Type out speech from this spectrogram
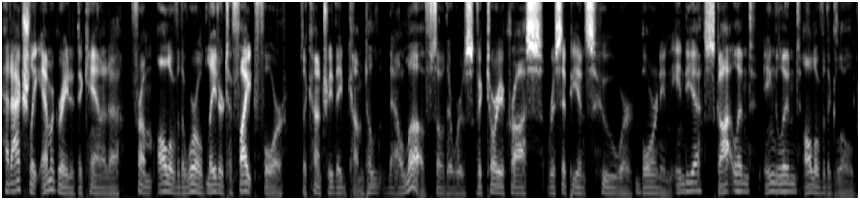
had actually emigrated to Canada from all over the world later to fight for the country they'd come to now love. So there was Victoria Cross recipients who were born in India, Scotland, England, all over the globe.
